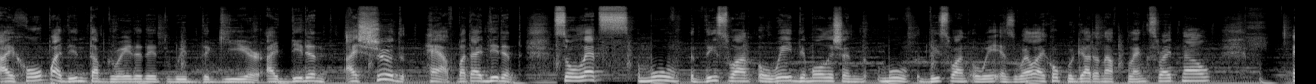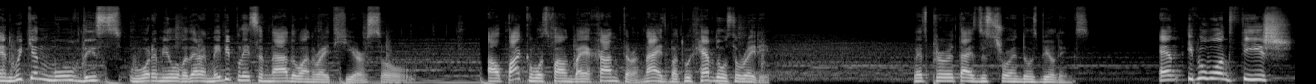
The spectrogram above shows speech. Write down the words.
I hope I didn't upgraded it with the gear. I didn't. I should have, but I didn't. So let's move this one away, demolish and move this one away as well. I hope we got enough planks right now. And we can move this water mill over there and maybe place another one right here. So alpaca was found by a hunter. Nice, but we have those already. Let's prioritize destroying those buildings. And if we want fish,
